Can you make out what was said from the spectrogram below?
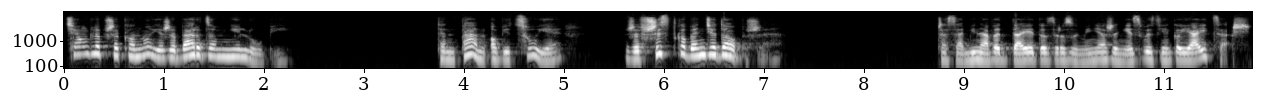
ciągle przekonuje, że bardzo mnie lubi. Ten pan obiecuje, że wszystko będzie dobrze. Czasami nawet daje do zrozumienia, że niezły z niego jajcarz.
